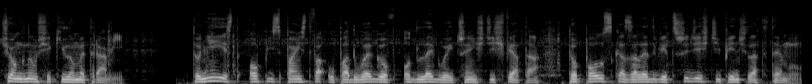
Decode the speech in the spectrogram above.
ciągną się kilometrami. To nie jest opis państwa upadłego w odległej części świata. To Polska zaledwie 35 lat temu.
